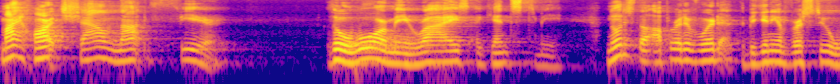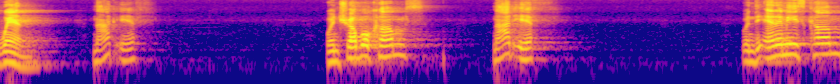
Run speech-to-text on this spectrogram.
my heart shall not fear. Though war may rise against me. Notice the operative word at the beginning of verse 2 when, not if. When trouble comes, not if. When the enemies come,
